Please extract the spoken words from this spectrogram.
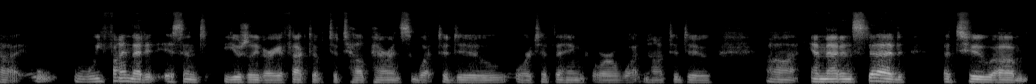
uh, we find that it isn't usually very effective to tell parents what to do or to think or what not to do. Uh, and that instead, uh, to um,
